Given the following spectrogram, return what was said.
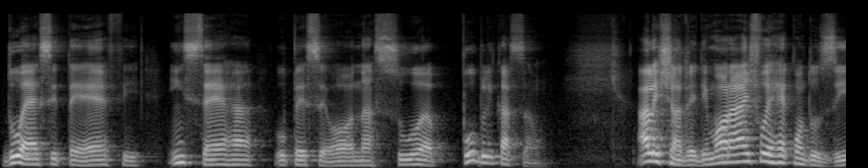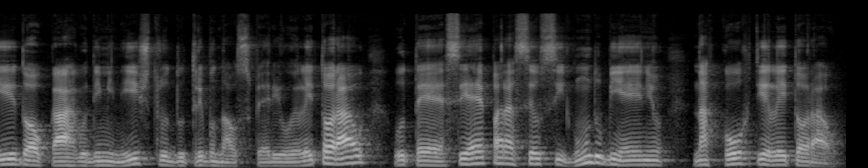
do STF, encerra o PCO na sua publicação. Alexandre de Moraes foi reconduzido ao cargo de ministro do Tribunal Superior Eleitoral, o TSE, para seu segundo biênio na Corte Eleitoral.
